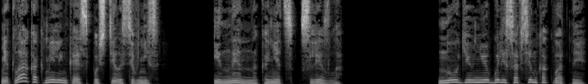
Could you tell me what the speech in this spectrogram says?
Метла, как миленькая, спустилась вниз. И Нэн, наконец, слезла. Ноги у нее были совсем как ватные.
